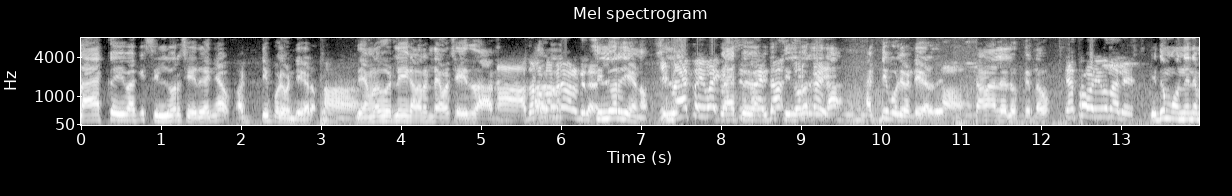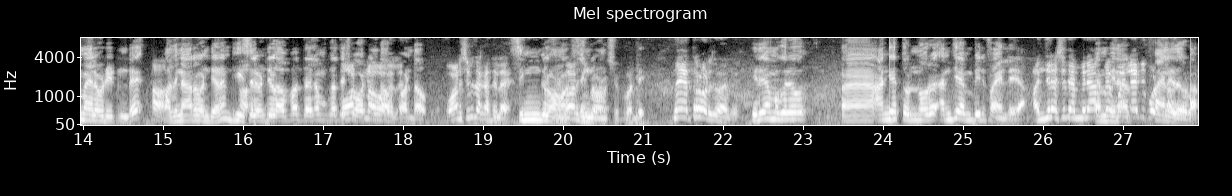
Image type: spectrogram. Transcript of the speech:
ബ്ലാക്ക് ഒഴിവാക്കി സിൽവർ ചെയ്ത് കഴിഞ്ഞാൽ അടിപൊളി വണ്ടി കയറും ഇത് നമ്മളെ വീട്ടിൽ ഈ കളർ ഉണ്ട് നമ്മൾ ചെയ്തതാണ്. സിൽവർ ചെയ്യണം. ബ്ലാക്ക് ഒഴിവാക്കി ഒഴിവാക്കിട്ട് സിൽവർ ചെയ്ത അടിപൊളി വണ്ടി കയറുന്നത് കാണാൻ നല്ല ലുക്ക് ഉണ്ടാവും. ഇതും ഒന്നിന്റെ മേലെ ഓടിയിട്ടുണ്ട്. പതിനാറ് വണ്ടിയാണ്. ഡീസൽ വണ്ടികളാകുമ്പോൾ എന്തായാലും നമുക്ക് അത്യാവശ്യം ഉണ്ടാവും. സിംഗിൾ ഓണർ സിംഗിൾ ഓണർഷിപ്പ് വണ്ടി. ഇത് നമുക്കൊരു അഞ്ച് തൊണ്ണൂറ് അഞ്ച് എം ബിന് ഫൈനൽ ചെയ്യാം. അഞ്ചു ലക്ഷത്തി എൺപതിനായിരം എൺപതിനായിരം ഫൈനലായിട്ട് ഫൈനൽ ചെയ്ത് കൊടുക്കാം.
